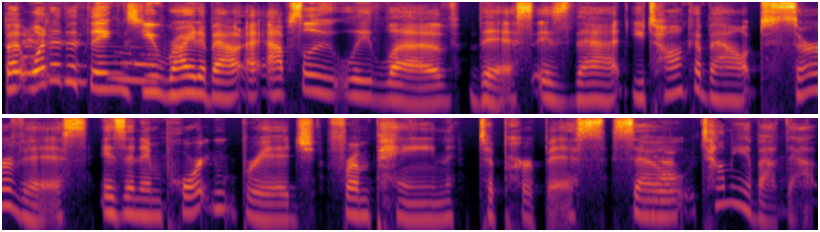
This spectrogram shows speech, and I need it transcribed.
But one of the things you write about, I absolutely love this, is that you talk about service is an important bridge from pain to purpose. So yeah. tell me about that.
